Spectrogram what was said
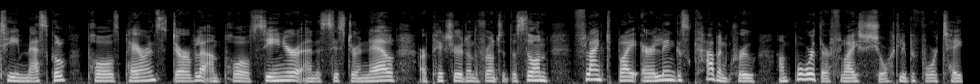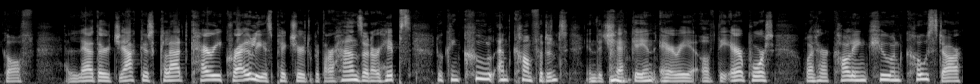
Team Mescal, Paul's parents, Dervla and Paul Sr., and his sister Nell are pictured on the front of the Sun, flanked by Aer Lingus cabin crew on board their flight shortly before takeoff. A leather jacket clad Carrie Crowley is pictured with her hands on her hips, looking cool and confident in the check in area of the airport, while her Cailín Ciúin co star,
